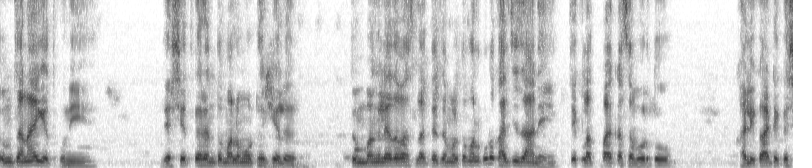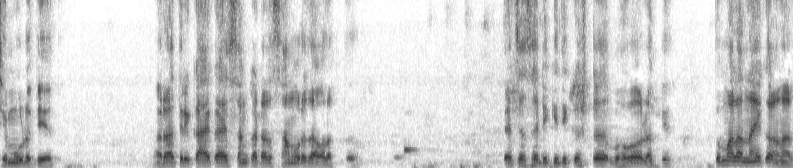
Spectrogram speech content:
तुमचा नाही घेत कोणी. ज्या शेतकऱ्यानं तुम्हाला मोठं केलं तुम्ही बंगल्यात बसला त्याच्यामुळे तुम्हाला कुठं खालची जाण आहे? टेकलात पाय कसा भरतो? खाली काटे कसे मोडत आहेत? रात्री काय काय संकटाला सामोरं जावं लागतं? त्याच्यासाठी किती कष्ट भोगावं लागते तुम्हाला नाही कळणार.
